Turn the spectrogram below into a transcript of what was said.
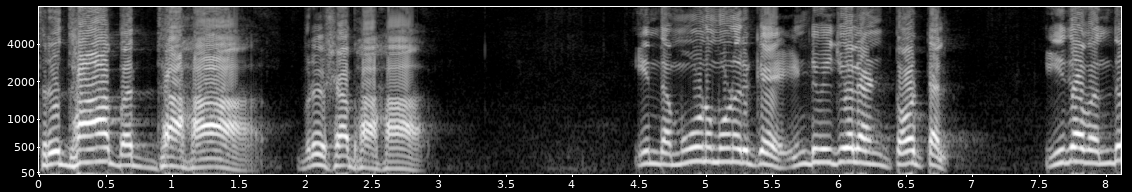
த்ரிதா பத்தா இந்த மூணு மூணு இருக்கே இண்டிவிஜுவல் அண்ட் டோட்டல் இதை வந்து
